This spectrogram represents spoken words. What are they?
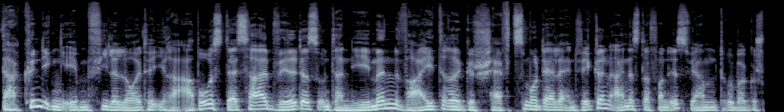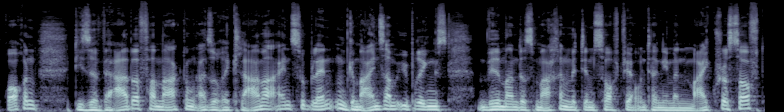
da kündigen eben viele Leute ihre Abos. Deshalb will das Unternehmen weitere Geschäftsmodelle entwickeln. Eines davon ist, wir haben darüber gesprochen, diese Werbevermarktung, also Reklame einzublenden. Gemeinsam übrigens will man das machen mit dem Softwareunternehmen Microsoft.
